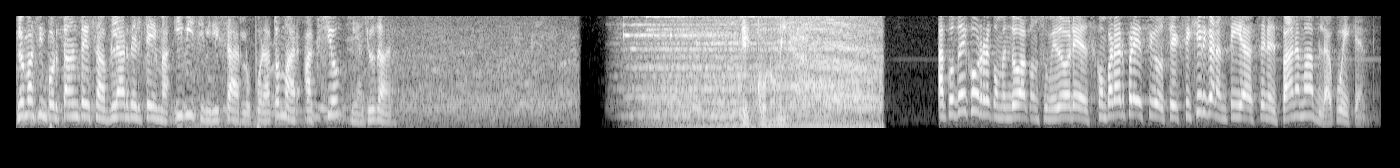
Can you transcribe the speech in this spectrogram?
Lo más importante es hablar del tema y visibilizarlo para tomar acción y ayudar. Economía. Acodeco recomendó a consumidores comparar precios y exigir garantías en el Panama Black Weekend.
